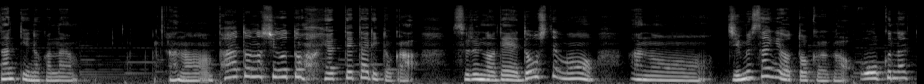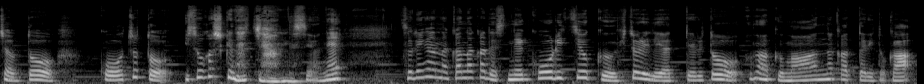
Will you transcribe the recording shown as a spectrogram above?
何て言うのかなあのパートの仕事もやってたりとかするのでどうしてもあの事務作業とかが多くなっちゃうとこうちょっと忙しくなっちゃうんですよね。それがなかなかですね効率よく一人でやってるとうまく回んなかったりとか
